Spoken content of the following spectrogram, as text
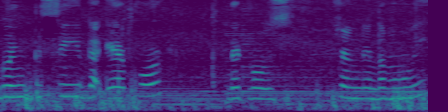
going to see the airport that was filmed in the movie.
